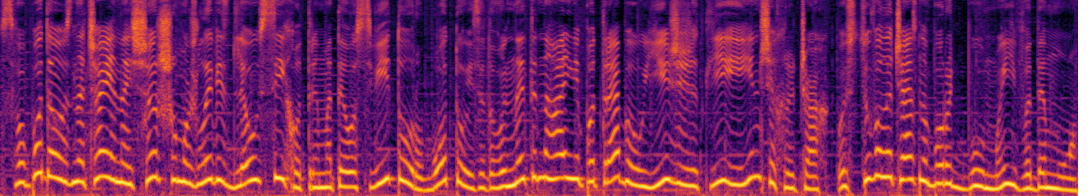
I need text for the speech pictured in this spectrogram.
Свобода означає найширшу можливість для усіх отримати освіту, роботу і задовольнити нагальні потреби у їжі, житлі і інших речах. Ось цю величезну боротьбу ми й ведемо.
